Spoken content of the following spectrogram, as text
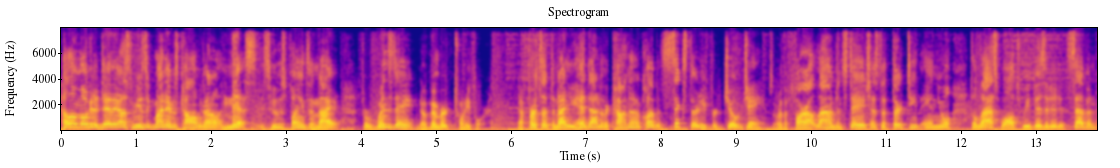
Hello and welcome to Daily House Music. My name is Colin McDonald, and this is Who's Playing Tonight for Wednesday, November 24th. Now, first up tonight, you head down to the Continental Club at 6.30 for Joe James, or the Far Out Lounge and Stage has the 13th annual The Last Waltz Revisited at 7,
